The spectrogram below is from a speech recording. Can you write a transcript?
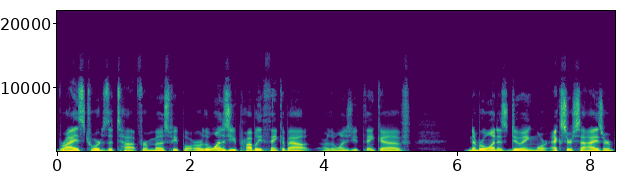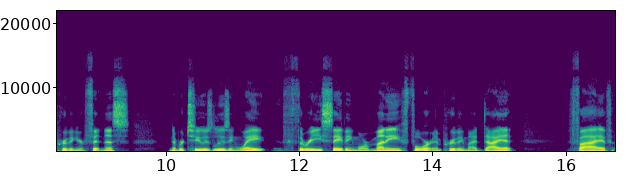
rise towards the top for most people are the ones you'd probably think about or the ones you'd think of. Number one is doing more exercise or improving your fitness. Number two is losing weight. Three, saving more money. Four, improving my diet. Five,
